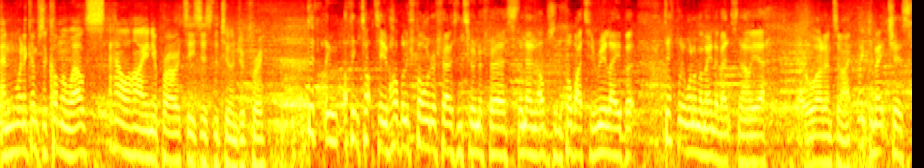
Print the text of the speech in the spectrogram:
And when it comes to Commonwealths, how high in your priorities is the 200 free? Definitely, I think top two, probably 400 first and 200 first, and then obviously the 4x2 relay, but definitely one of my main events now, yeah. Well done tonight. Thank you, mate. Cheers.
